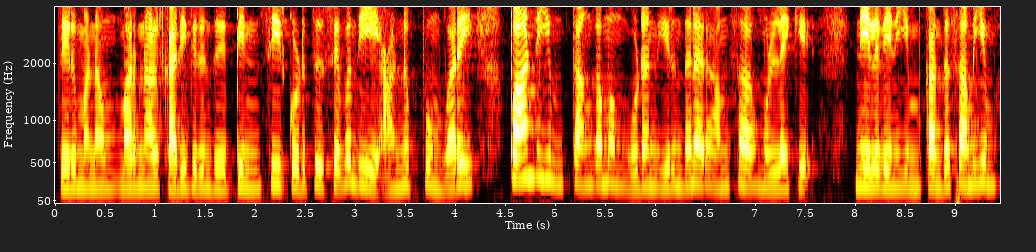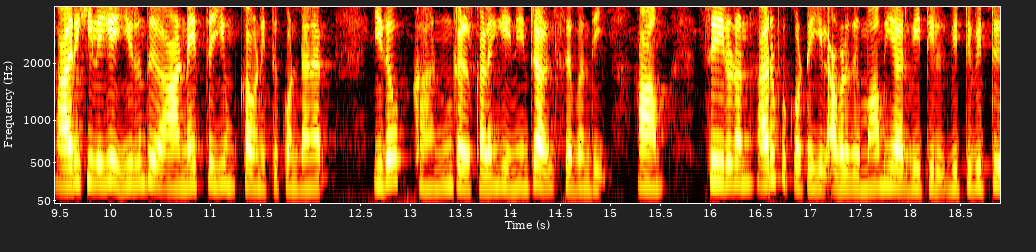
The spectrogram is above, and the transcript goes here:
திருமணம் மறுநாள் கறிவிருந்து பின் சீர்கொடுத்து செவந்தியை அனுப்பும் வரை பாண்டியும் தங்கமும் உடன் இருந்தனர் அம்சா முல்லைக்கு. நீலவேணியும் கந்தசாமியும் அருகிலேயே இருந்து அனைத்தையும் கவனித்து கொண்டனர். இதோ கண்கள் கலங்கி நின்றாள் செவந்தி ஆம் சீருடன் அருப்புக்கோட்டையில் அவளது மாமியார் வீட்டில் விட்டுவிட்டு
